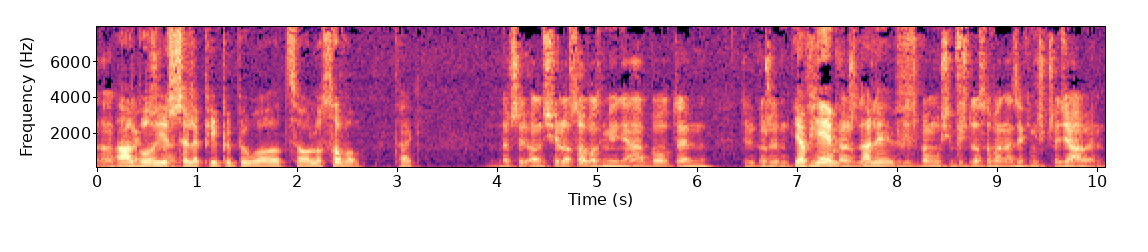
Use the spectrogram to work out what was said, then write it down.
No, Albo jeszcze lepiej by było co losową, tak? Znaczy on się losowo zmienia, bo ten tylko, że Ja wiem, każda ale liczba musi być losowana z jakimś przedziałem.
